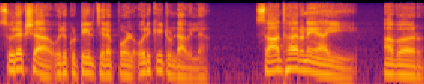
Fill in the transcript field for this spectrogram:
സുരക്ഷ ഒരു കുട്ടിയിൽ ചിലപ്പോൾ ഒരുക്കിയിട്ടുണ്ടാവില്ല. സാധാരണയായി അവർ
